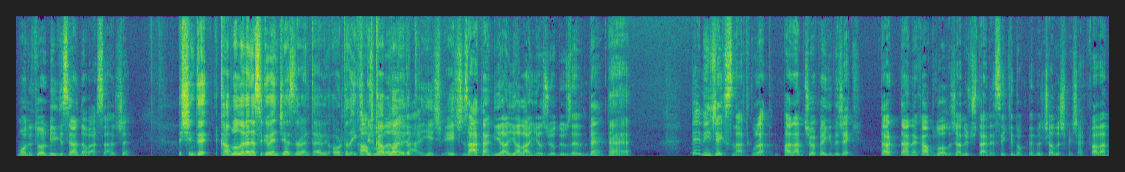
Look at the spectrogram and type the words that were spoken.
Monitör, bilgisayarda var sadece. E şimdi kablolara nasıl güveneceğiz Levent abi? Orada da 2-1 kablo Kablolara alıyorduk. ya hiç, hiç zaten ya- yalan yazıyordu üzerinde. He. Deneyeceksin artık Murat. Paran çöpe gidecek. 4 tane kablo alacaksın. 3 tanesi 2.1 çalışmayacak falan.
